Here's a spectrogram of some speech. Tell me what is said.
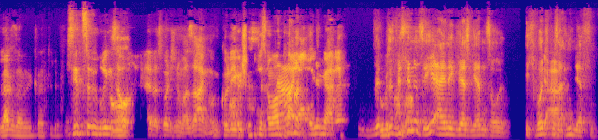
Langsam inkontinent. Ich sitze übrigens Oh. auch, ne, das wollte ich nur mal sagen. Und Kollege Schmidt ist noch mal ein Ja, paar Jahre jünger. Ne? Wir, wir sind uns eh einig, wer es werden soll. Ich wollte Ja. es bloß einwerfen.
